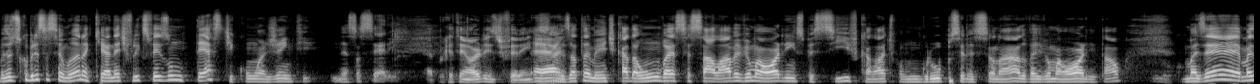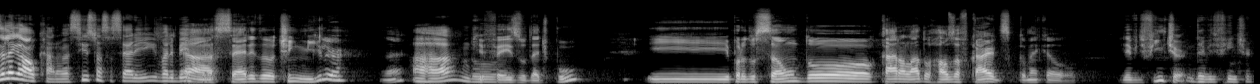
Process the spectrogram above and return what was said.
mas eu descobri essa semana que a Netflix fez um teste com a gente nessa série. É porque tem ordens diferentes. É, né? exatamente. Cada um vai acessar lá, vai ver uma ordem específica lá, tipo, um grupo selecionado, vai ver uma ordem e tal. Mas é, mas é legal, cara. Assistam essa série aí, vale bem É a a pena. série do Tim Miller, né? Aham, do... Que fez o Deadpool. E produção do cara lá do House of Cards. Como é que é o. David Fincher. David Fincher.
